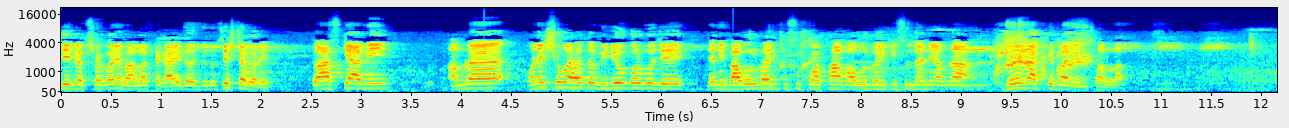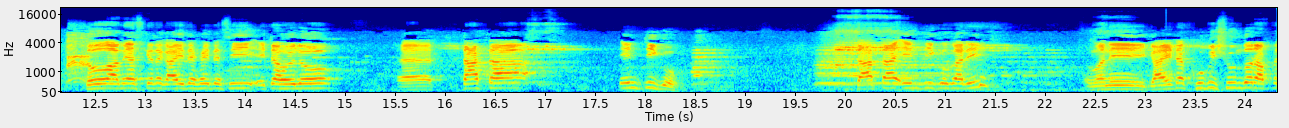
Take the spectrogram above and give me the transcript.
যে ব্যবসা করে, ভালো একটা গাড়ি দেওয়ার জন্য চেষ্টা করে। তো আজকে আমি, আমরা অনেক সময় হয়তো ভিডিও করব যে জানি বাবুল ভাইয়ের কিছু কথা, বাবুল ভাইয়ের কিছু জানি আমরা ধরে রাখতে পারি ইনশাল্লাহ। তো আমি আজকে একটা গাড়ি দেখাইতেছি, এটা হইল টাটা এন্টিগো টাটা এন্টিগো গাড়ি। মানে গাড়িটা খুবই সুন্দর, আপনি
